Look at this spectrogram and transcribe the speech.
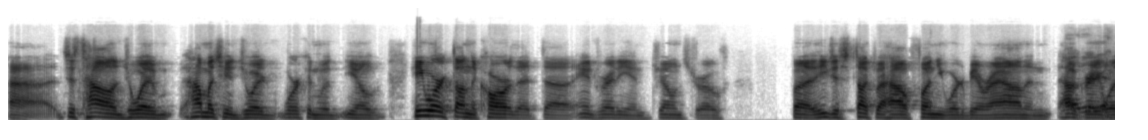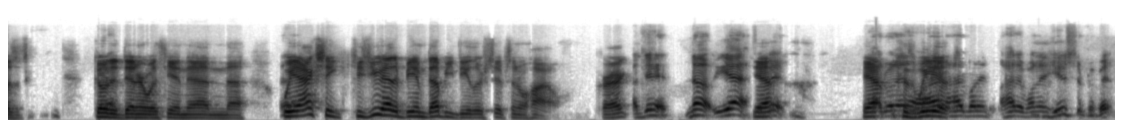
uh, just how enjoy how much he enjoyed working with you know he worked on the car that uh, Andretti and Jones drove, but he just talked about how fun you were to be around and how oh, great yeah. it was to go yeah. to dinner with you and that. And uh, yeah. we actually, because you had a BMW dealerships in Ohio, correct? I did. No, yeah, yeah, yeah. Because we uh, I had one. In, I had one in Houston for a bit.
